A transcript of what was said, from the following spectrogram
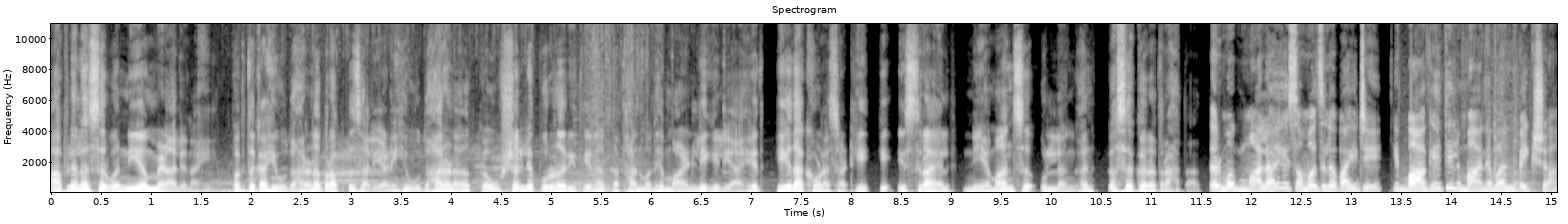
आपल्याला सर्व नियम मिळाले नाही. फक्त काही उदाहरणं प्राप्त झाली आणि ही उदाहरणं कौशल्यपूर्ण रीतीनं कथांमध्ये मांडली गेली आहेत. हे दाखवण्यासाठी की इस्रायल नियमांचं उल्लंघन कसं करत राहतात. तर मग मला हे समजलं पाहिजे की बागेतील मानवांपेक्षा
